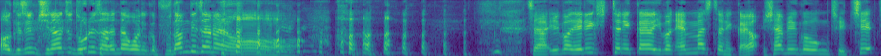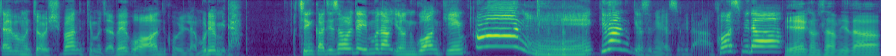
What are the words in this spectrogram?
아, 교수님 지난주 노래 잘한다고 하니까 부담되잖아요. 자, 1번 에릭 시톤일까요. 2번 엠마 스톤일까요. 샵1077 짧은 문자 50원, 긴 문자 100원, 고릴라 무료입니다. 지금까지 서울대 인문학 연구원 김 아니 김헌 교수님이었습니다. 고맙습니다. 예, 감사합니다.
